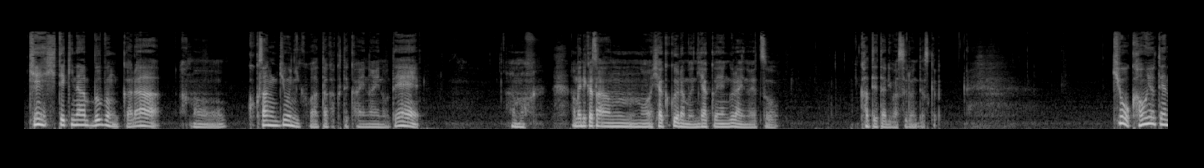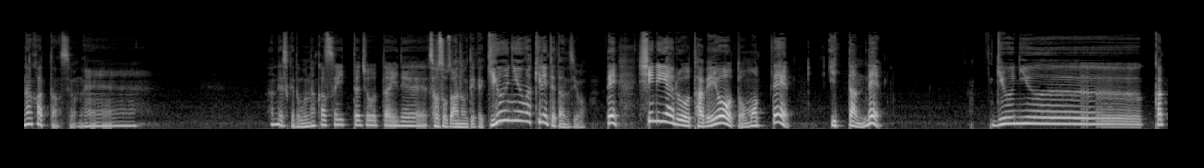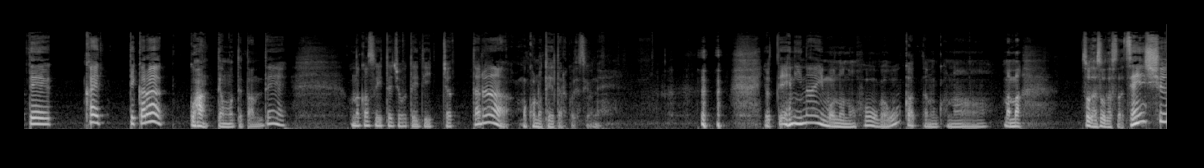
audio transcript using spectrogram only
経費的な部分から、あの、国産牛肉は高くて買えないので、あの、アメリカ産の 100g200 円ぐらいのやつを買ってたりはするんですけど、今日買う予定なかったんですよね。なんですけど、お腹空いた状態で、そうそうそう、あの、てか牛乳が切れてたんですよ。で、シリアルを食べようと思って行ったんで、牛乳買って帰ってからご飯って思ってたんで、お腹空いた状態で行っちゃったら、まあ、この低たらくですよね。予定にないものの方が多かったのかな。まあまあ、そうだそうだそうだ。先週、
